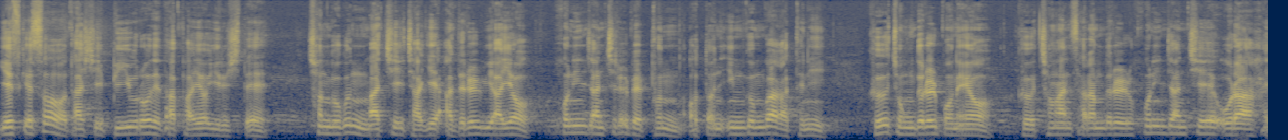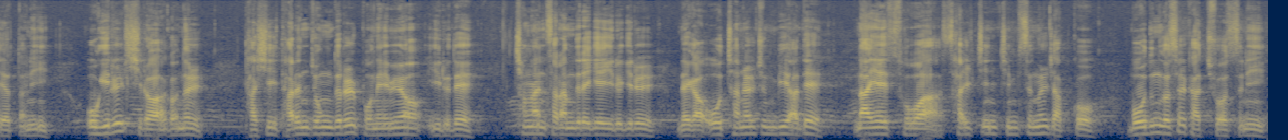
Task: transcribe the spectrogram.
예수께서 다시 비유로 대답하여 이르시되 천국은 마치 자기 아들을 위하여 혼인 잔치를 베푼 어떤 임금과 같으니 그 종들을 보내어 그 청한 사람들을 혼인 잔치에 오라 하였더니 오기를 싫어하거늘 다시 다른 종들을 보내며 이르되 청한 사람들에게 이르기를 내가 오찬을 준비하되 나의 소와 살찐 짐승을 잡고 모든 것을 갖추었으니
